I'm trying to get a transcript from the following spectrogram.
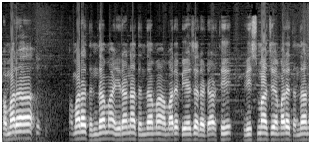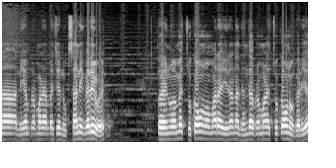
અમારા અમારા ધંધામાં, હીરાના ધંધામાં અમારે બે હજાર અઢારથી વીસમાં જે અમારે ધંધાના નિયમ પ્રમાણે અમે જે નુકસાની કરી હોય તો એનું અમે ચૂકવણું અમારા હીરાના ધંધા પ્રમાણે ચૂકવણું કરીએ.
